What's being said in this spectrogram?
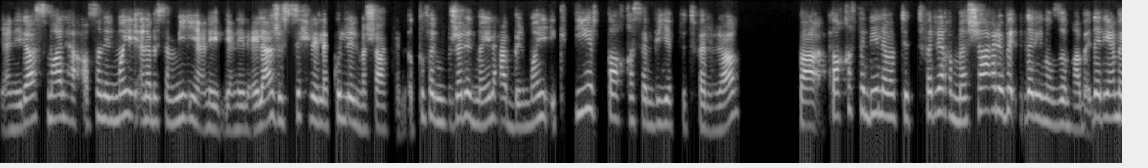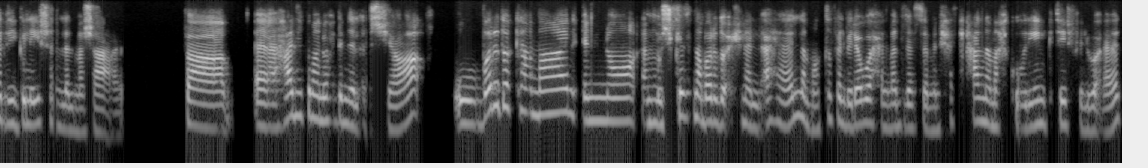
يعني راس مالها أصلا المي أنا بسميه يعني يعني العلاج السحري لكل المشاكل. الطفل مجرد ما يلعب بالمي كثير طاقة سلبية بتتفرغ. فالطاقة السلبية لما بتتفرغ مشاعره بيقدر ينظمها بيقدر يعمل ريجوليشن للمشاعر. فهذه كمان واحدة من الأشياء. وبرضه كمان إنه مشكلتنا برضه إحنا الأهل لما الطفل بيروح المدرسة بنحس حالنا محكورين كثير في الوقت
